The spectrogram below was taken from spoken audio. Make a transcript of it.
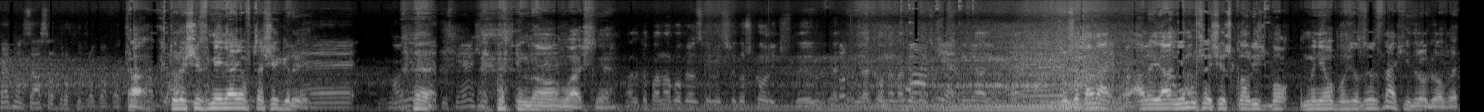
pewnych zasad ruchu drogowego. tak, prawda? które się zmieniają w czasie gry. E, no niestety, się. No właśnie. Ale to pana obowiązkiem jest się doszkolić w tym, jak, jak one na bieżąco się zmieniają. Proszę pana, ale ja nie muszę się szkolić, bo mnie obowiązują znaki drogowe,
